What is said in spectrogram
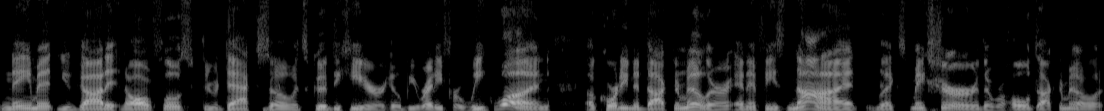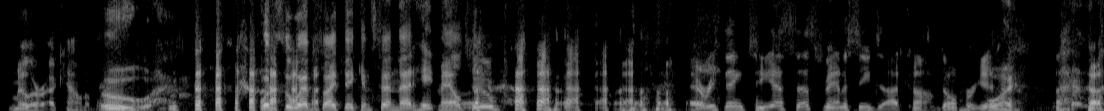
Name it, you got it. It all flows through Dak. So it's good to hear he'll be ready for week one according to Dr. Miller. And if he's not, let's make sure that we'll hold Dr. Miller, Miller accountable. Ooh. What's the website they can send that hate mail to? Everything tssfantasy.com. Don't forget. Boy. All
